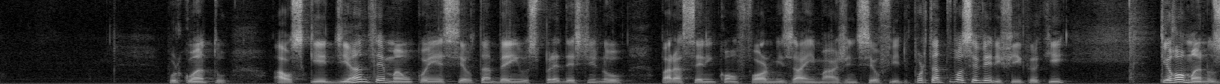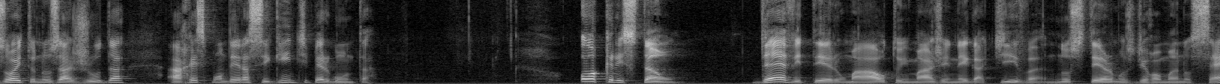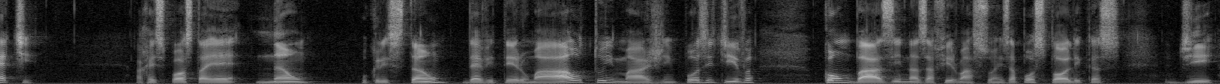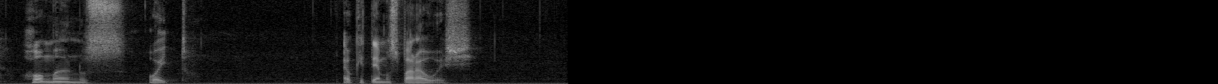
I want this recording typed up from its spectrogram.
Porquanto aos que de antemão conheceu também os predestinou para serem conformes à imagem de seu filho. Portanto, você verifica aqui que Romanos 8 nos ajuda a responder a seguinte pergunta: O cristão deve ter uma autoimagem negativa nos termos de Romanos 7? A resposta é não. O cristão deve ter uma autoimagem positiva com base nas afirmações apostólicas de Romanos 8. É o que temos para hoje.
